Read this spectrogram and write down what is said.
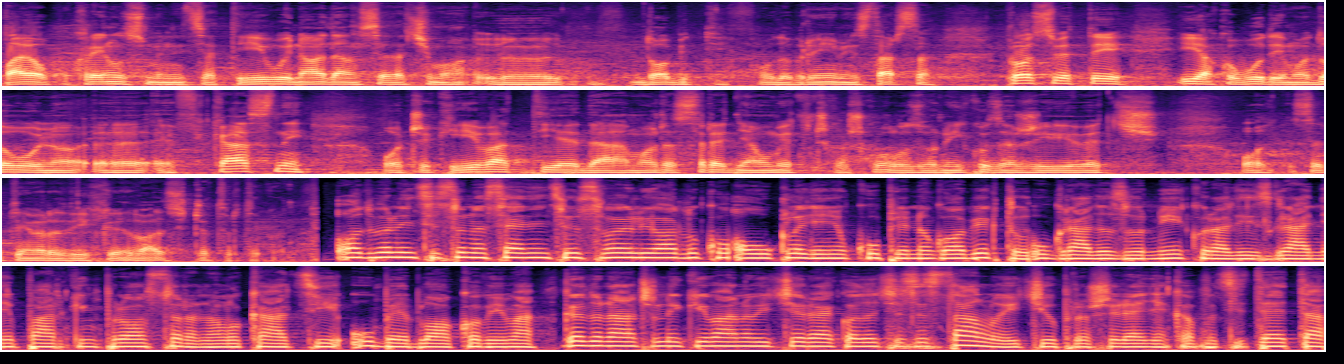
pa evo, pokrenuli smo inicijativu i nadam se da ćemo e, dobiti odobrenje ministarstva prosvete i ako budemo dovoljno e, efikasni, očekivati je da možda srednja umjetnička škola u Zvorniku zaživi već od septembra 2024. godine. Odbornici su na sednici usvojili odluku o uklanjanju kupljenog objekta u gradu Zvorniku radi izgradnje parking prostora na lokaciji u B blokovima. Gradonačelnik Ivanović je rekao da će se stalno ići u proširenje kapaciteta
